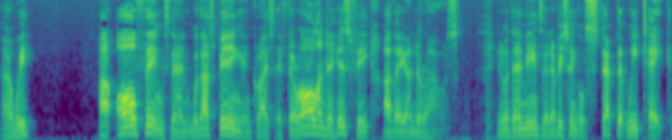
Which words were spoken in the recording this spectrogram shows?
Are we? Are all things then, with us being in Christ, if they're all under His feet, are they under ours? You know what that means? That every single step that we take,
